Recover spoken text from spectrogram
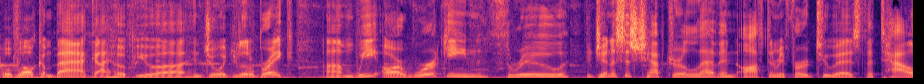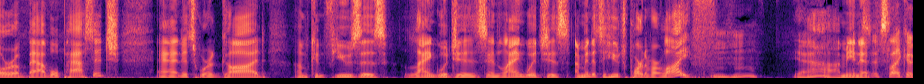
Well, welcome back. I hope you uh, enjoyed your little break. Um, we are working through Genesis chapter 11, often referred to as the Tower of Babel passage, and it's where God um, confuses languages. And languages, I mean, it's a huge part of our life. Mm-hmm. Yeah, I mean, it's, it, it's like a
